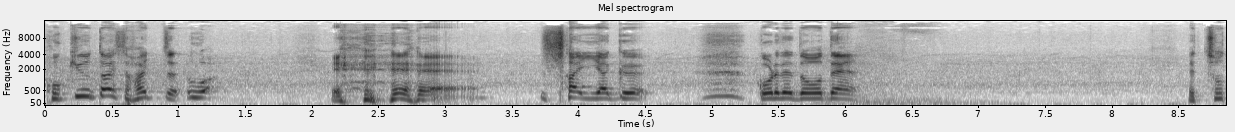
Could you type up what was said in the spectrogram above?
補給体制入っちゃう、うわ。えへへ。最悪。これで同点。え、ちょっ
